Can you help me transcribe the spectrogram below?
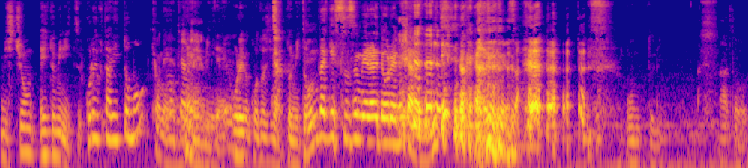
ミッション8ミニッツ。これ二人とも？去年。去去年見て。うん俺が今年やっと見て。どんだけ勧められて俺見たのに見てるのかよっていうさ。本当に。あと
